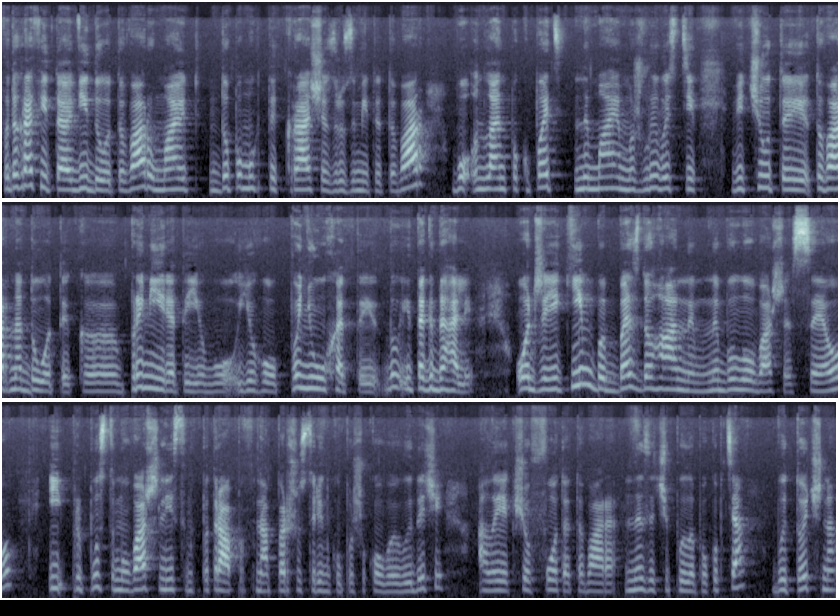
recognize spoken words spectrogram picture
Фотографії та відео товару мають допомогти краще зрозуміти товар, бо онлайн-покупець не має можливості відчути товар на дотик, е, приміряти його, його понюхати, ну і так далі. Отже, яким би бездоганним не було ваше SEO, і, припустимо, ваш лістинг потрапив на першу сторінку пошукової видачі, але якщо фото товара не зачепило покупця, ви точно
